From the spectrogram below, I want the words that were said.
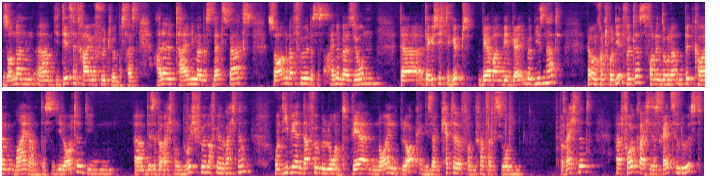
sondern ähm, die dezentral geführt wird. Das heißt, alle Teilnehmer des Netzwerks sorgen dafür, dass es eine Version der, der Geschichte gibt, wer wann wem Geld überwiesen hat. und kontrolliert wird das von den sogenannten Bitcoin-Minern. Das sind die Leute, die äh, diese Berechnung durchführen auf ihren Rechnern und die werden dafür belohnt. Wer einen neuen Block in dieser Kette von Transaktionen berechnet, erfolgreich dieses Rätsel löst,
